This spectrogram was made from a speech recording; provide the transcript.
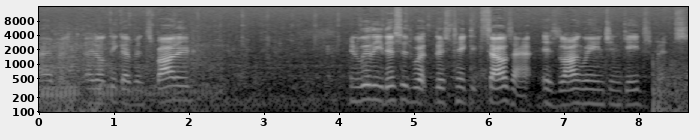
I I don't think I've been spotted. And really, this is what this tank excels at, is long-range engagements.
